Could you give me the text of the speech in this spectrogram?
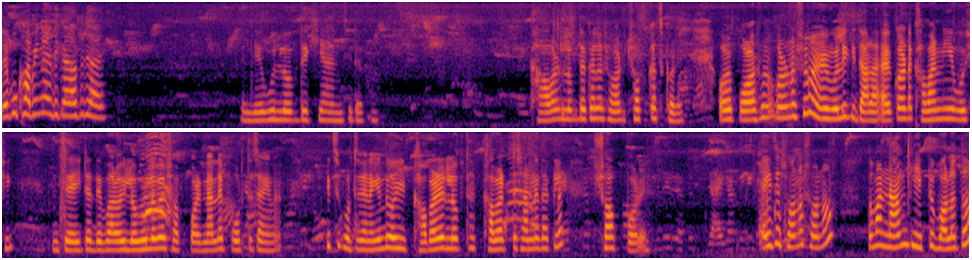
লেবু খাবি না? এদিকে তাড়াতাড়ি আয়। লেবুর লোভ দেখিয়ে আনছি দেখো। খাওয়ার লোভ দেখালে সব সব কাজ করে। ওর পড়াশোনা করানোর সময় আমি বলি কি দাঁড়া এখন একটা খাবার নিয়ে বসি। যে এইটা দেবো আর ওই লোভে লোভে সব পড়ে নাহলে পড়তে চায় না। কিছু পড়তে চায় না কিন্তু ওই খাবারের লোভ থাক খাবারটা সামনে থাকলে সব পড়ে। এই যে শোনো শোনো তোমার নাম কি একটু বলো তো?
